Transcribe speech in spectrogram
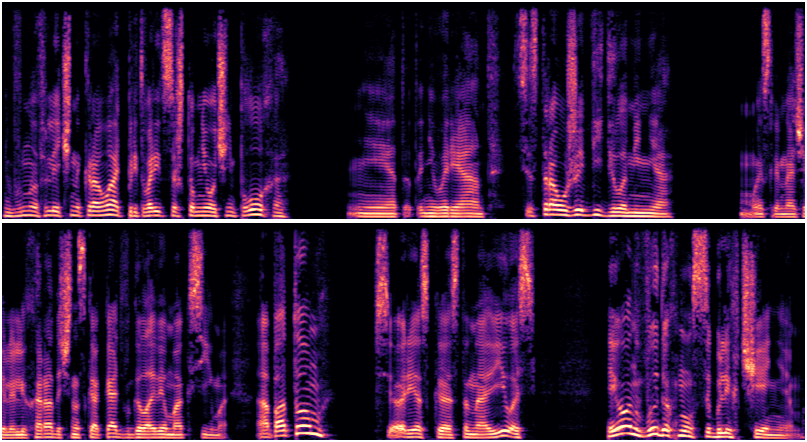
вновь лечь на кровать, притвориться, что мне очень плохо. Нет, это не вариант. Сестра уже видела меня. Мысли начали лихорадочно скакать в голове Максима, а потом все резко остановилось, и он выдохнул с облегчением.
